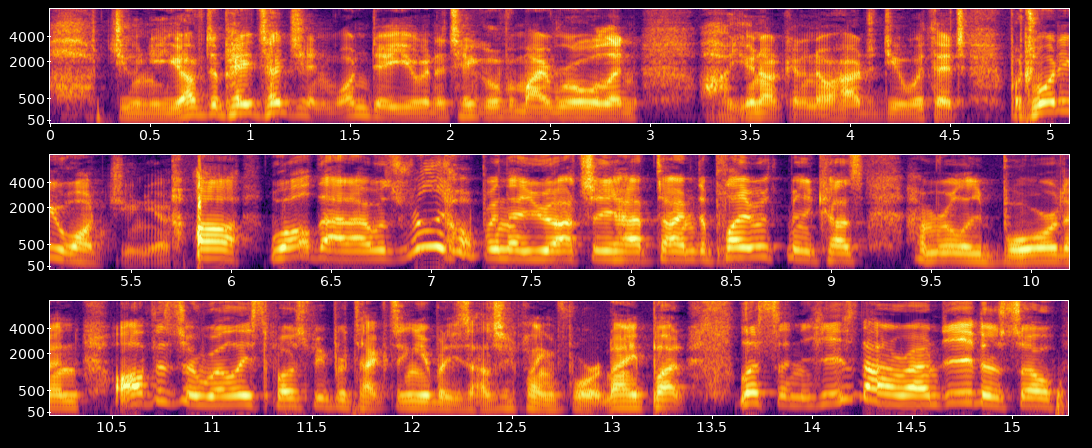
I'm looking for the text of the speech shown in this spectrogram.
Oh, Junior, you have to pay attention. One day you're going to take over my role and oh, you're not going to know how to deal with it. But what do you want, Junior? Uh, well, Dad, I was really hoping that you actually have time to play with me because I'm really bored and Officer Willy's supposed to be protecting you, but he's actually playing Fortnite. But listen, he's not around either, so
